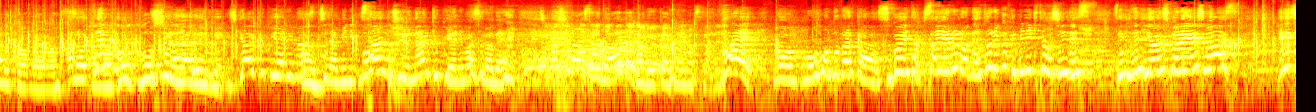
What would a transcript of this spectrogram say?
かると思いますあの全部 5, 種類ある意味違う曲やります。ちなみに30何曲やりますので。千葉姉妹さんの後が物価になりますからね。はい。もうもう本当なんかすごいたくさんやるのでとにかく見に来てほしいです。ぜひぜひよろしくお願いします。以上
